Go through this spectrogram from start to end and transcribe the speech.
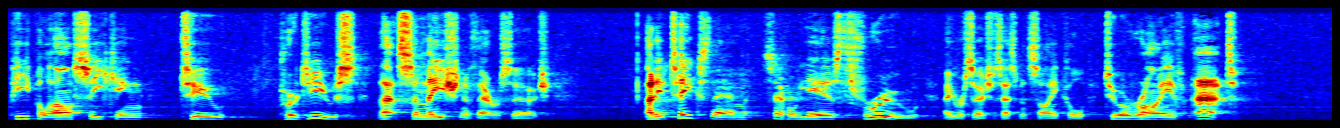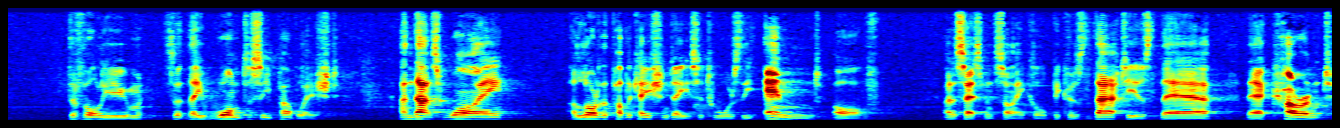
people are seeking to produce that summation of their research. And it takes them several years through a research assessment cycle to arrive at the volume that they want to see published. And that's why a lot of the publication dates are towards the end of an assessment cycle, because that is their, their current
